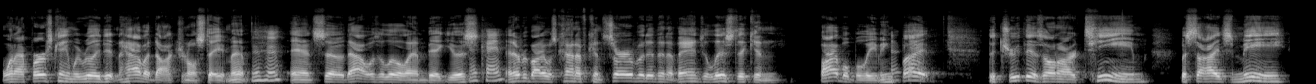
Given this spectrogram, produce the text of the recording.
when I first came, we really didn't have a doctrinal statement. Mm-hmm. And so that was a little ambiguous. Okay. And everybody was kind of conservative and evangelistic and Bible believing. Okay. But the truth is, on our team, besides me,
